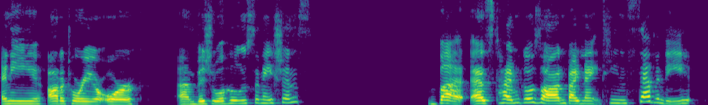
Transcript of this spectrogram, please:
any auditory or, or um, visual hallucinations. But as time goes on, by 1970,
